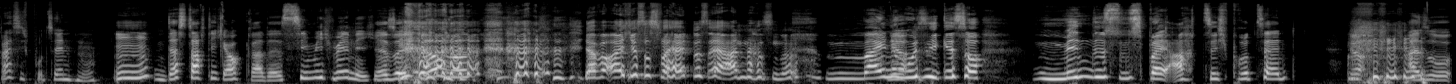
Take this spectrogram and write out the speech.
30 Prozent nur. Mhm. Das dachte ich auch gerade. Ist ziemlich wenig. Also ich glaube. ja, bei euch ist das Verhältnis eher anders, ne? Meine ja. Musik ist so mindestens bei 80 Prozent. Ja, also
